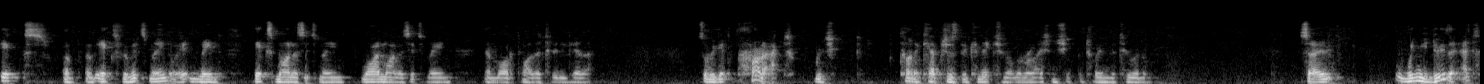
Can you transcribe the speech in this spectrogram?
x of, of x from its mean, or it mean x minus its mean, y minus its mean, and multiply the two together. So we get the product, which kind of captures the connection or the relationship between the two of them. So when you do that,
